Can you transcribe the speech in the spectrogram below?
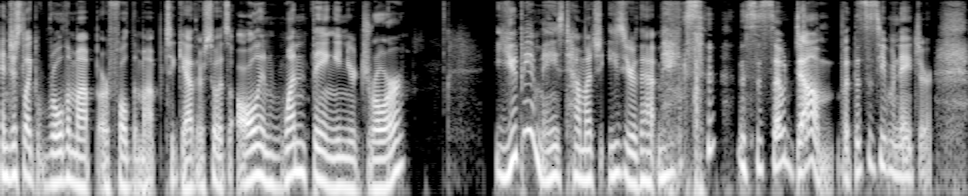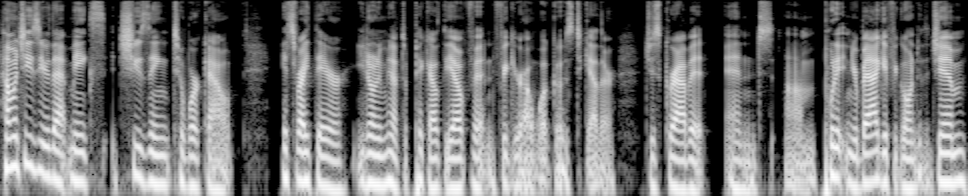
and just like roll them up or fold them up together. So it's all in one thing in your drawer. You'd be amazed how much easier that makes. This is so dumb but this is human nature. How much easier that makes choosing to work out it's right there. You don't even have to pick out the outfit and figure out what goes together. Just grab it and um, put it in your bag if you're going to the gym.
